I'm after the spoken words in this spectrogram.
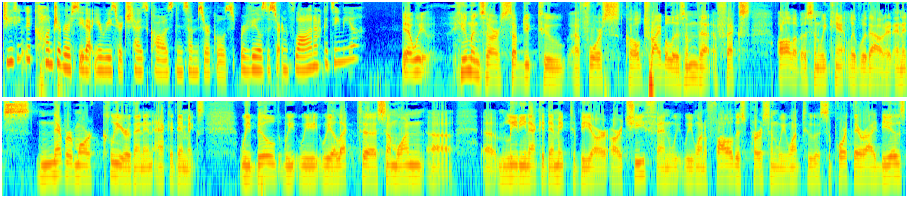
Do you think the controversy that your research has caused in some circles reveals a certain flaw in academia? Yeah, we humans are subject to a force called tribalism that affects all of us, and we can't live without it. And it's never more clear than in academics we build, we, we, we elect uh, someone, uh, uh, leading academic, to be our, our chief, and we, we want to follow this person. We want to support their ideas.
